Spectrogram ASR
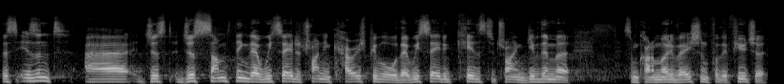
this isn't uh, just, just something that we say to try and encourage people or that we say to kids to try and give them a, some kind of motivation for the future.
